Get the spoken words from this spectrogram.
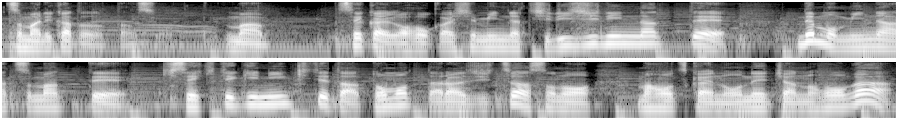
集まり方だったんですよ。まあ世界が崩壊してみんな散り散りになってでもみんな集まって奇跡的に生きてたと思ったら実はその魔法使いのお姉ちゃんの方が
